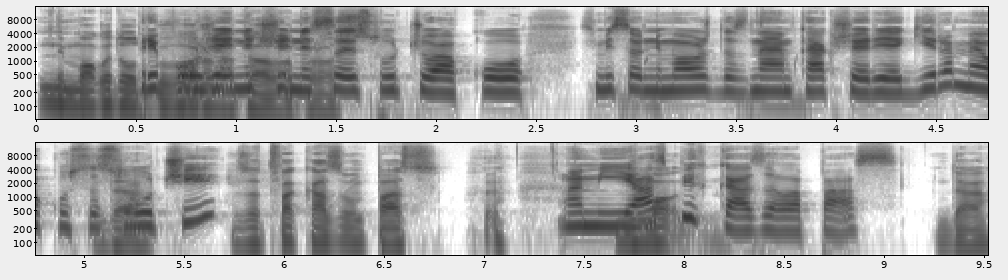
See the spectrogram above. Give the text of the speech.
Не мога да при отговоря положение, на че не въпрос. се е случило. Ако, в смисъл, не може да знаем как ще реагираме, ако се Да. случи, Затова казвам пас. ами и Не аз бих казала пас. Да.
